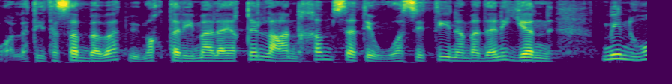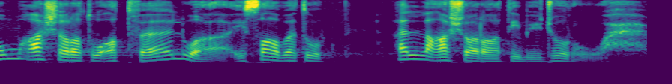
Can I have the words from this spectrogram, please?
والتي تسببت بمقتل ما لا يقل عن 65 مدنيا منهم عشرة أطفال وإصابة العشرات بجروح.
